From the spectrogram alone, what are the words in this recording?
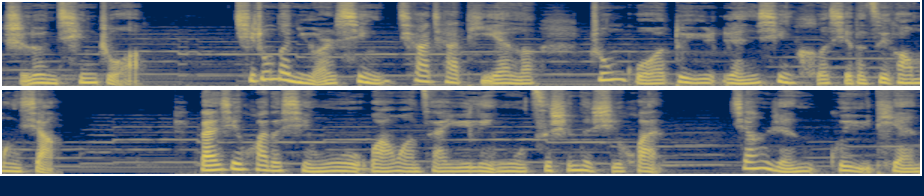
只论清浊。其中的女儿性，恰恰体验了中国对于人性和谐的最高梦想。男性化的醒悟，往往在于领悟自身的虚幻，将人归于天。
